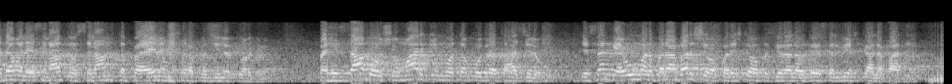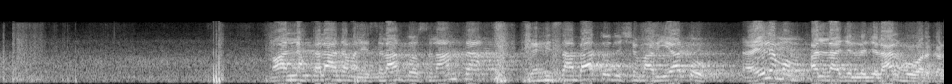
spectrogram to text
آدم علیه السلام ته په علم سره فضیلت ورکړ په حساب او شمار کې مو ته قدرت حاصلو چې څنګه عمر برابر شو فرشتو په سره له دې سلويخ کاله پاتې الله تعالی آدم علیه السلام ته سلام ته د حساباتو د شماریاتو علم الله جل جلاله ورکړ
